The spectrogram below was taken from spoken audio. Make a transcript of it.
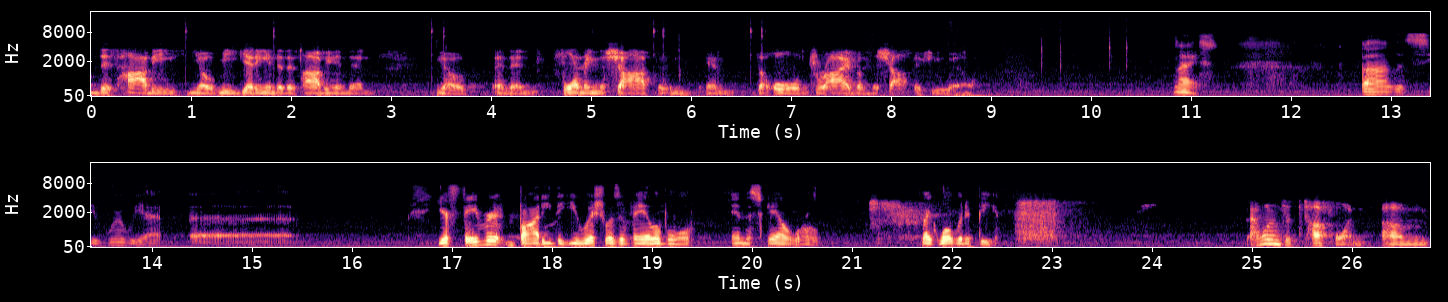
this hobby. You know, me getting into this hobby, and then you know, and then forming the shop and and the whole drive of the shop, if you will. Nice. Uh, let's see, where are we at? Uh, your favorite body that you wish was available in the scale world? Like, what would it be? That one's a tough one. Um,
